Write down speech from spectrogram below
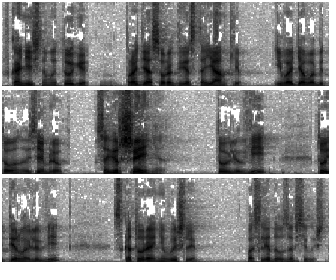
в конечном итоге, пройдя 42 стоянки и войдя в обетованную землю, совершение той любви, той первой любви, с которой они вышли, последовав за Всевышним.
